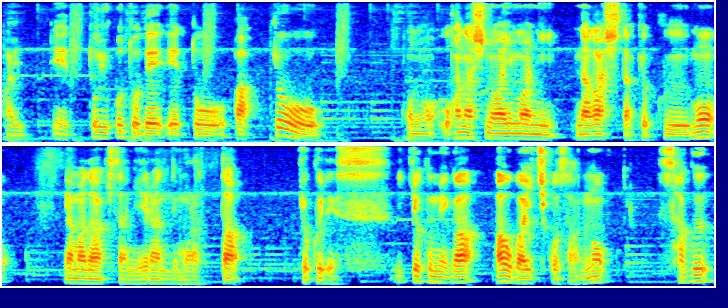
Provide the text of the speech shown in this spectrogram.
ー、はい。えーということで、えっ、と、あ、今日、このお話の合間に流した曲も山田明さんに選んでもらった曲です。1曲目が青葉一子さんのサグ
